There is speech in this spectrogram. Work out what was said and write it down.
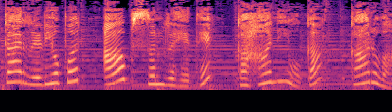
सहकार रेडियो पर आप सुन रहे थे कहानियों का कारवां।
